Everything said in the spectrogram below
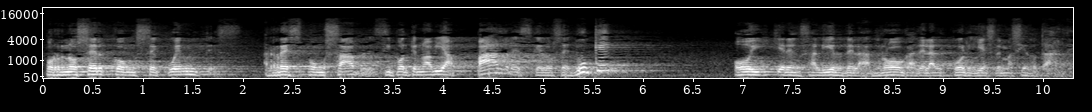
por no ser consecuentes, responsables y porque no había padres que los eduquen, hoy quieren salir de la droga, del alcohol y es demasiado tarde.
